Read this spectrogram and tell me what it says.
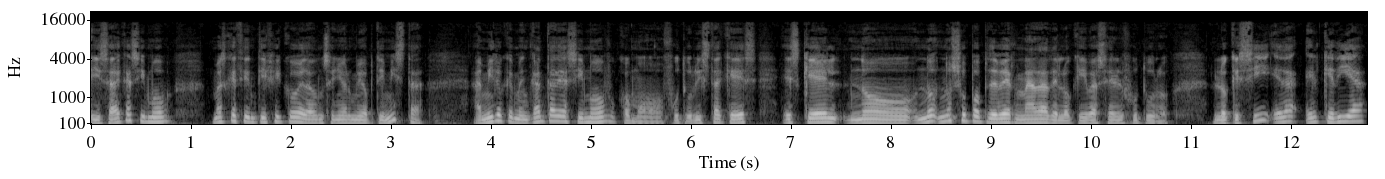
Isaac Asimov, más que científico, era un señor muy optimista. A mí lo que me encanta de Asimov, como futurista que es, es que él no, no, no supo prever nada de lo que iba a ser el futuro. Lo que sí era, él quería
